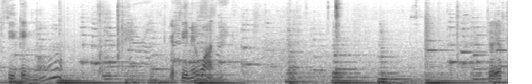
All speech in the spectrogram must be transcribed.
FC เก่งมาก FC ไม่ไหวเจอ FC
